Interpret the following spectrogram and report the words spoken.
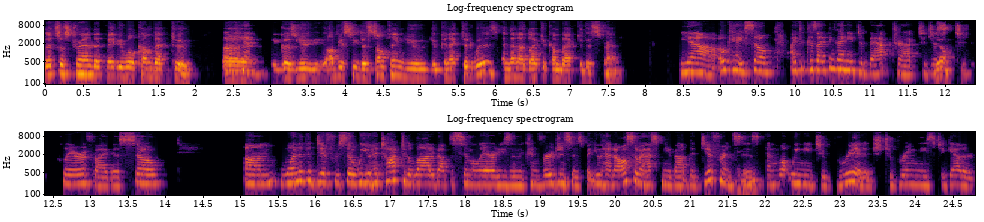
that's a strand that maybe we'll come back to. Uh, okay. Uh, because you obviously there's something you you connected with, and then I'd like to come back to this strand. Yeah. Okay. So I because I think I need to backtrack to just yeah. to clarify this. So um, one of the different, so we had talked a lot about the similarities and the convergences, but you had also asked me about the differences mm-hmm. and what we need to bridge to bring these together.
